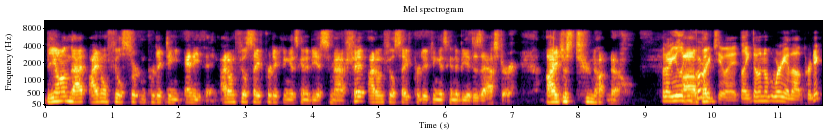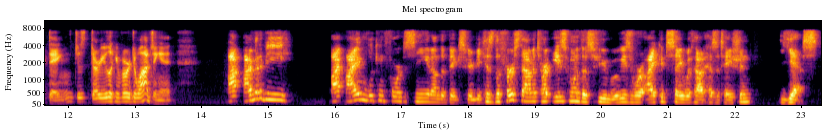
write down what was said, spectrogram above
Beyond that, I don't feel certain predicting anything. I don't feel safe predicting it's going to be a smash hit. I don't feel safe predicting it's going to be a disaster. I just do not know. But are you looking uh, forward but, to it? Like, don't worry about predicting. Just are you looking forward to watching it? I, I'm going to be. I, I'm looking forward to seeing it on the big screen because the first Avatar is one of those few movies where I could say without hesitation, yes,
